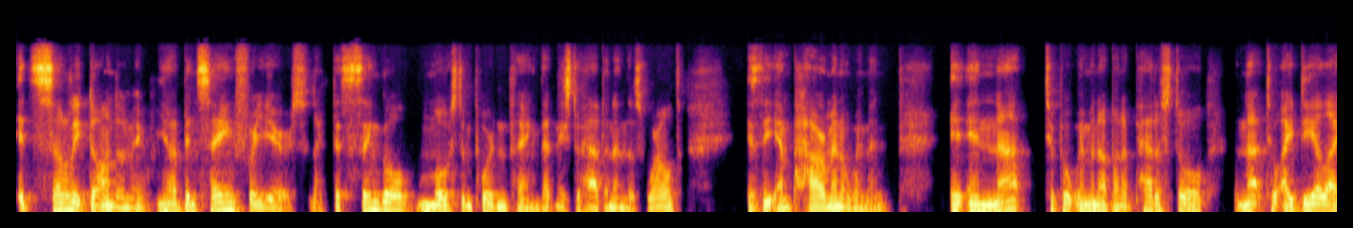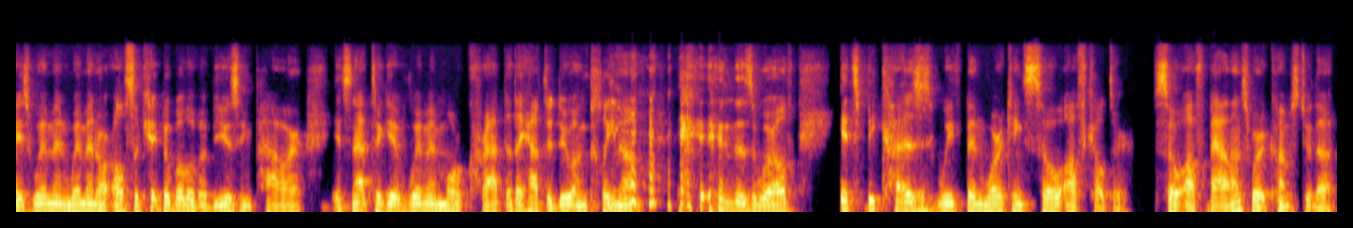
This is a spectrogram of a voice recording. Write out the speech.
It suddenly dawned on me, you know, I've been saying for years, like the single most important thing that needs to happen in this world is the empowerment of women. And not to put women up on a pedestal, not to idealize women. Women are also capable of abusing power. It's not to give women more crap that they have to do and clean up in this world. It's because we've been working so off kilter so off balance where it comes to the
